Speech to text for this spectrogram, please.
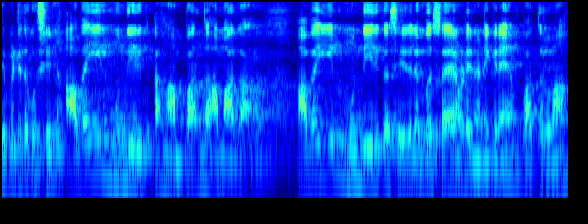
ரிப்பீட்டட் கொஸ்டின் அவையில் முந்தி இருக்க ஆஹா பாருங்க ஆமாம் அதான். அவையில் முந்தி இருக்க செய்தல் என்பது சரியான நினைக்கிறேன். பார்த்துடலாம்.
